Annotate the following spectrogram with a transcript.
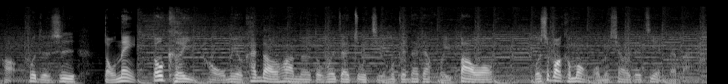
好，或者是抖内都可以，好，我们有看到的话呢，都会在做节目跟大家回报哦。我是宝可梦，我们下回再见，拜拜。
